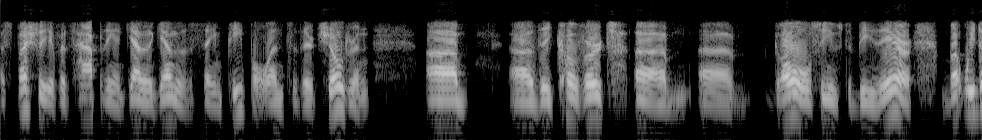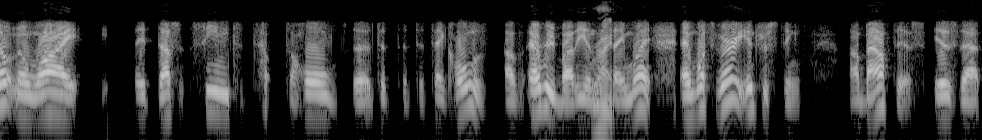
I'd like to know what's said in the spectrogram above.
especially if it's happening again and again to the same people and to their children. Uh, uh, the covert um, uh, goal seems to be there, but we don't know why it doesn't seem to, t- to hold uh, to, to take hold of, of everybody in right. the same way. And what's very interesting about this is that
